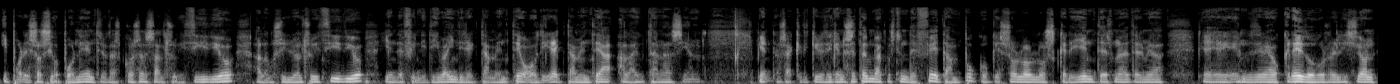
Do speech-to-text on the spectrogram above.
Y por eso se opone, entre otras cosas, al suicidio, al auxilio al suicidio y, en definitiva, indirectamente o directamente a, la eutanasia. Bien, o sea, que quiero decir que no se trata de una cuestión de fe tampoco, que solo los creyentes una determinada, un determinado credo o religión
